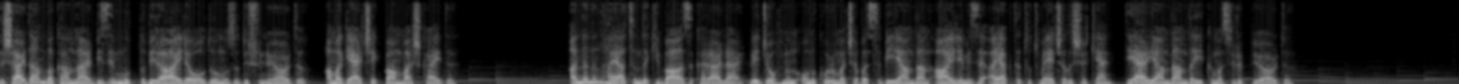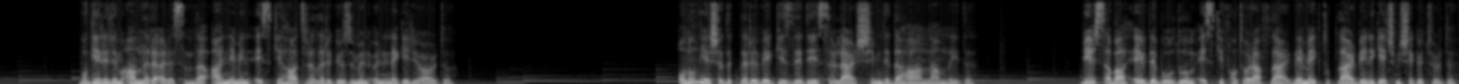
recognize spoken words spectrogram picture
Dışarıdan bakanlar bizim mutlu bir aile olduğumuzu düşünüyordu ama gerçek bambaşkaydı. Anna'nın hayatındaki bazı kararlar ve John'un onu koruma çabası bir yandan ailemizi ayakta tutmaya çalışırken diğer yandan da yıkıma sürüklüyordu. Bu gerilim anları arasında annemin eski hatıraları gözümün önüne geliyordu. Onun yaşadıkları ve gizlediği sırlar şimdi daha anlamlıydı. Bir sabah evde bulduğum eski fotoğraflar ve mektuplar beni geçmişe götürdü.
